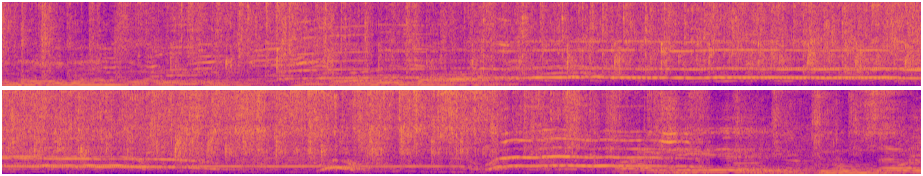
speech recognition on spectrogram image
thank you. All right, 207.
